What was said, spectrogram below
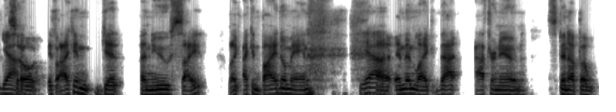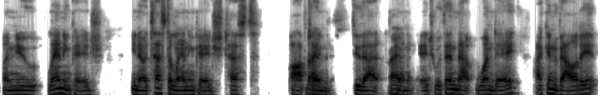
yeah. So if I can get a new site, like I can buy a domain yeah. uh, and then like that afternoon spin up a, a new landing page, you know, test a landing page, test opt-in Right. to that Right. landing page. Within that one day, I can validate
